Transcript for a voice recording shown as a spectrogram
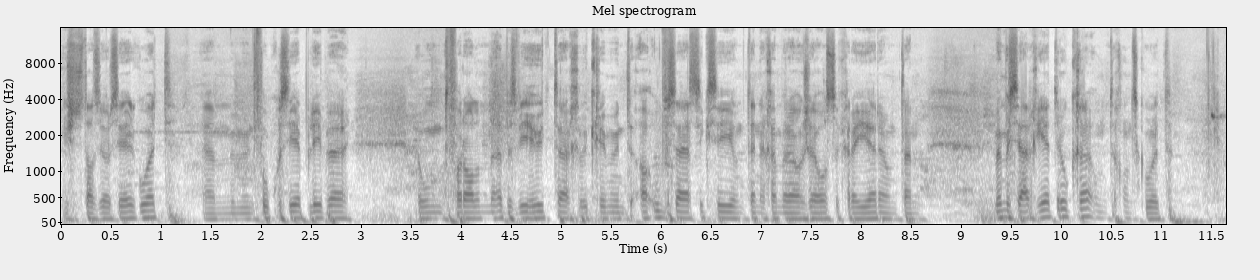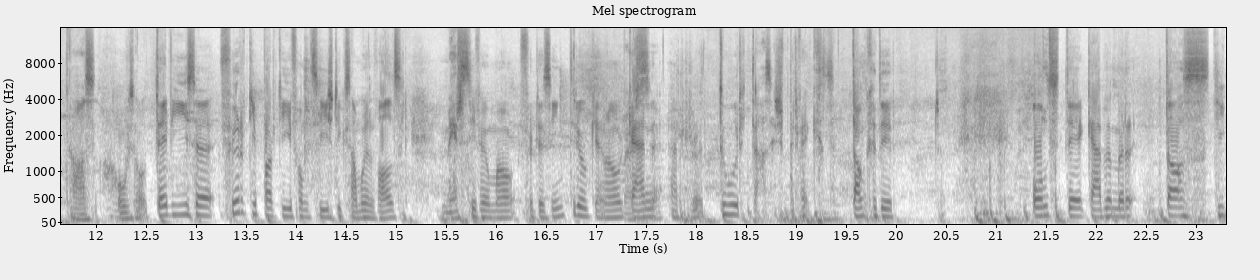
ist das Jahr sehr gut. Ähm, wir müssen fokussiert bleiben und vor allem etwas wie heute wirklich müssen aufsässig sein und dann können wir auch Chancen kreieren und dann müssen wir sie einfach drücken und dann kommt es gut. Das also die Devise für die Partie vom Dienstag Samuel Walser. Merci vielmals für das Interview. Genau, gerne Retour. Das ist perfekt. Danke dir. Und dann geben wir das, die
